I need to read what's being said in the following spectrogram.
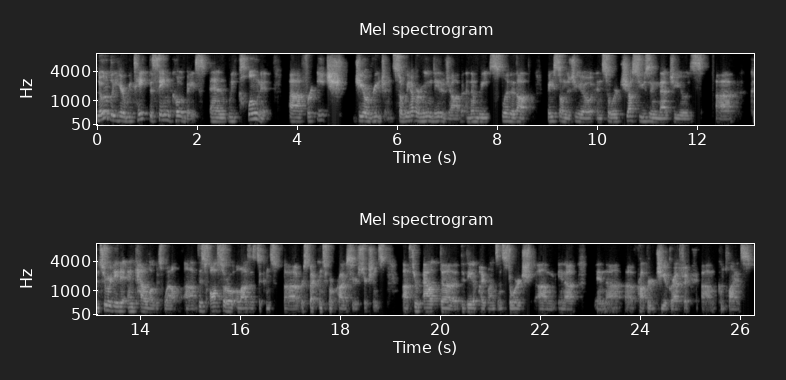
notably here, we take the same code base and we clone it uh, for each geo region. So we have our main data job and then we split it up based on the geo. And so we're just using that geo's uh, consumer data and catalog as well. Uh, this also allows us to cons uh, respect consumer privacy restrictions uh, throughout the, the data pipelines and storage um, in, a, in a, a proper geographic um, compliance.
